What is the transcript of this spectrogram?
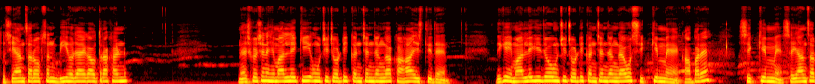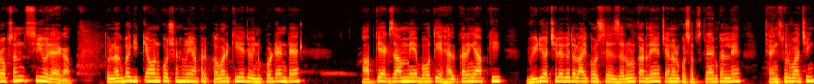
तो सही आंसर ऑप्शन बी हो जाएगा उत्तराखंड। नेक्स्ट क्वेश्चन है, हिमालय की ऊँची चोटी कंचनजंगा कहाँ स्थित है? देखिए, हिमालय की जो ऊँची चोटी कंचनजंगा है, वो सिक्किम में है। कहाँ पर है? सिक्किम में। सही आंसर ऑप्शन सी हो जाएगा। तो लगभग इक्यावन क्वेश्चन हमने यहाँ पर कवर किए, जो इम्पोर्टेंट है। आपके एग्ज़ाम में बहुत ही हेल्प करेंगे आपकी। वीडियो अच्छी लगे तो लाइक और शेयर ज़रूर कर दें। चैनल को सब्सक्राइब कर लें। थैंक्स फॉर वॉचिंग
